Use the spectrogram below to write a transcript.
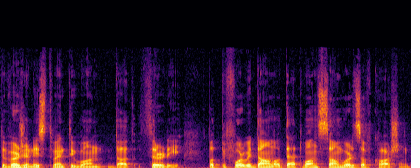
the version is 21.30. But before we download that one, some words of caution.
